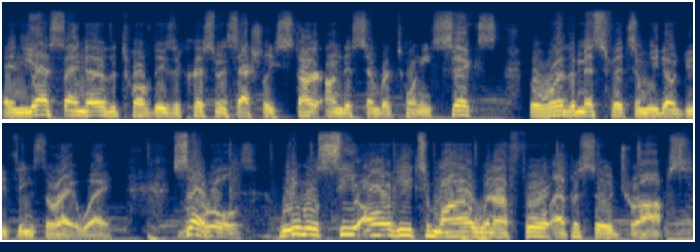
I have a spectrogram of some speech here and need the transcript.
And yes, I know the 12 days of Christmas actually start on December 26th, but we're the misfits and we don't do things the right way. So we will see all of you tomorrow when our full episode drops.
